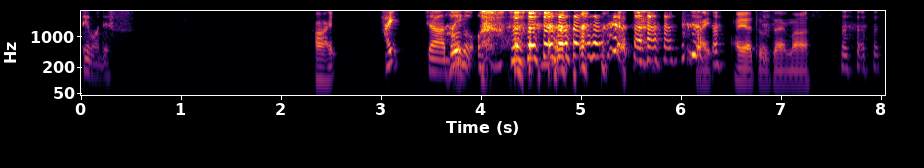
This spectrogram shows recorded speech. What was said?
テーマです。はい。はい、じゃあどうぞ。はい。ありがとうございます。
